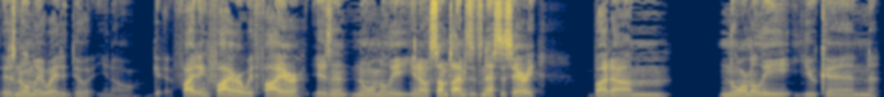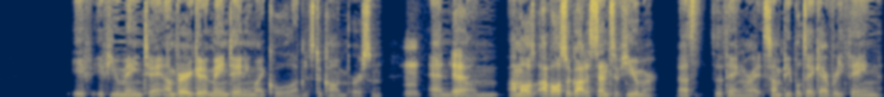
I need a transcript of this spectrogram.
There's normally a way to do it. You know, fighting fire with fire isn't normally, you know, sometimes it's necessary, but um, normally you can, if if you maintain, I'm very good at maintaining my cool. I'm just a calm person, mm, and yeah. um, I'm also I've also got a sense of humor. That's the thing, right? Some people take everything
